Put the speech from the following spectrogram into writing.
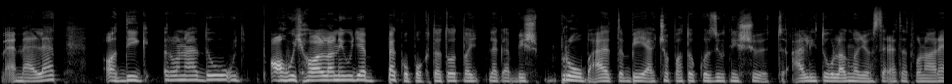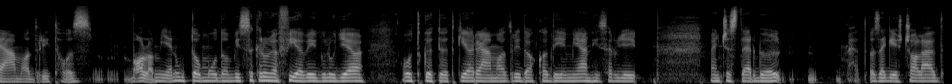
emellett, addig Ronaldo úgy ahogy hallani, ugye bekopogtatott, vagy legalábbis próbált BL csapatokhoz jutni, sőt, állítólag nagyon szeretett volna a Real Madridhoz valamilyen úton, módon visszakerülni. A fia végül ugye ott kötött ki a Real Madrid akadémián, hiszen ugye Manchesterből hát az egész család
